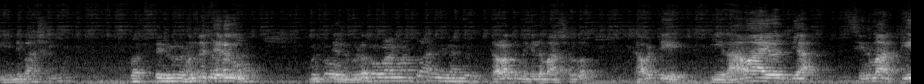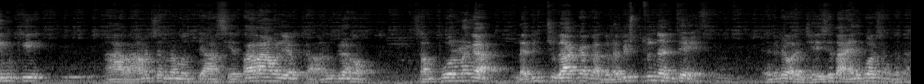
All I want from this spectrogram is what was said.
ఎన్ని భాషలు? ముందు తెలుగు. ముందు తెలుగులో. తర్వాత మిగిలిన భాషల్లో. కాబట్టి ఈ రామాయోధ్య సినిమా టీంకి ఆ రామచంద్రమూర్తి ఆ సీతారాముల యొక్క అనుగ్రహం సంపూర్ణంగా లభించుగాక కాదు లభిస్తుందంతే ఎందుకంటే వాళ్ళు చేసేది ఆయన కోసం కదా.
